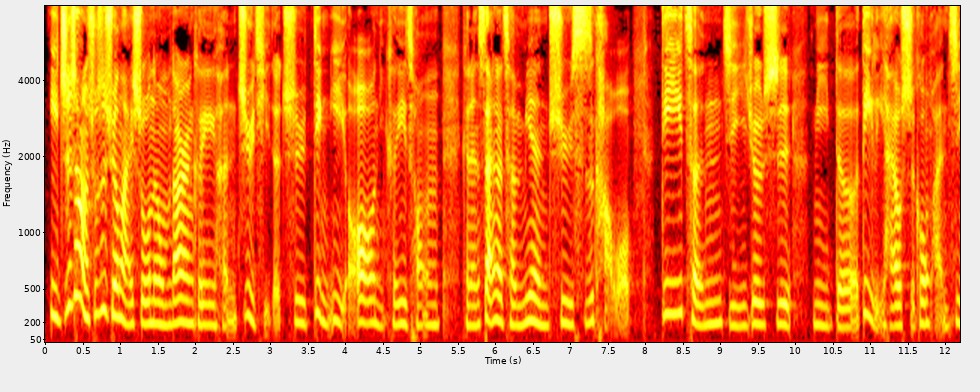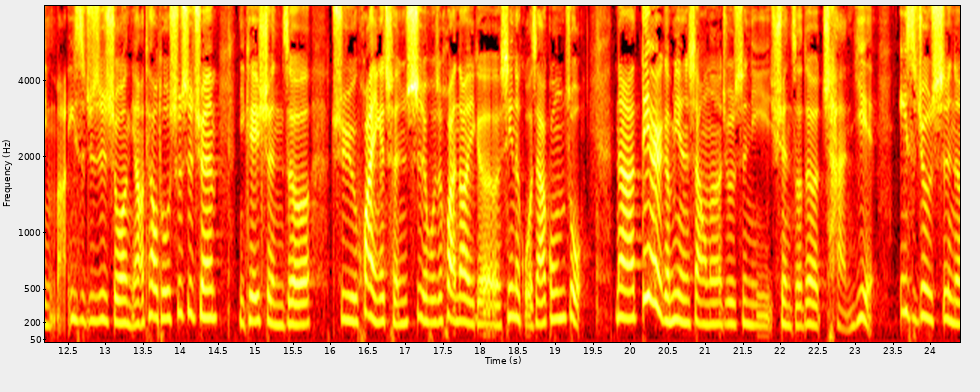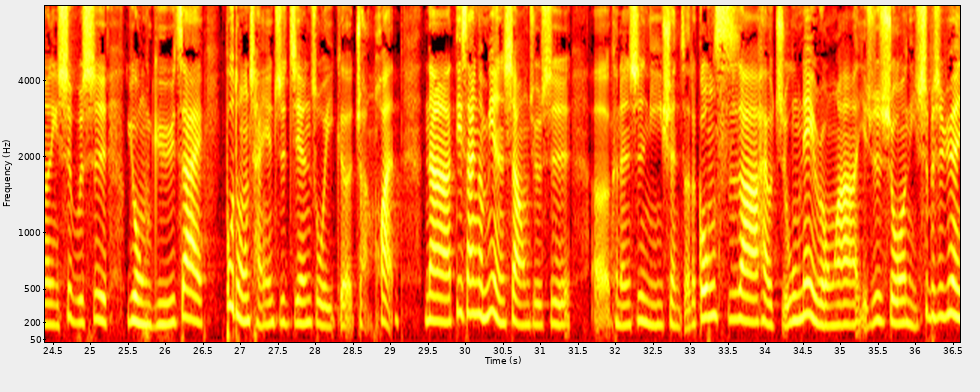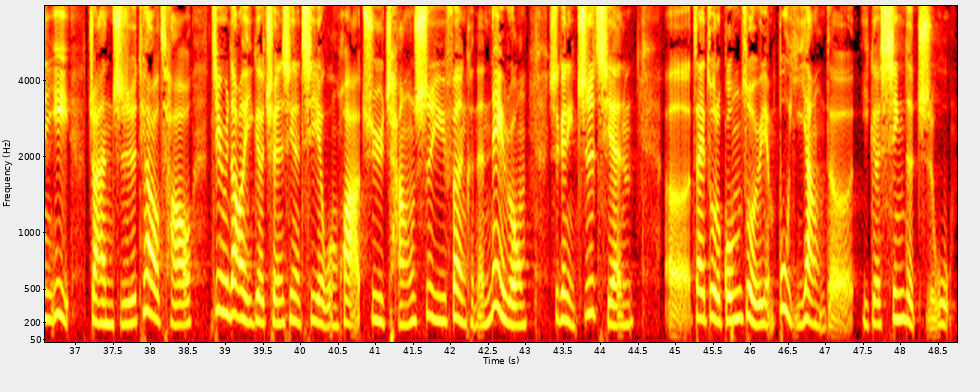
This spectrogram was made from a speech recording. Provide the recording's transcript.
以职场的舒适圈来说呢，我们当然可以很具体的去定义哦。你可以从可能三个层面去思考哦。第一层级就是你的地理还有时空环境嘛，意思就是说你要跳脱舒适圈，你可以选择去换一个城市，或是换到一个新的国家工作。那第二个面上呢，就是你选择的产业。意思就是呢，你是不是勇于在不同产业之间做一个转换？那第三个面上就是，呃，可能是你选择的公司啊，还有职务内容啊，也就是说，你是不是愿意转职跳槽，进入到一个全新的企业文化，去尝试一份可能内容是跟你之前呃在做的工作有点不一样的一个新的职务。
